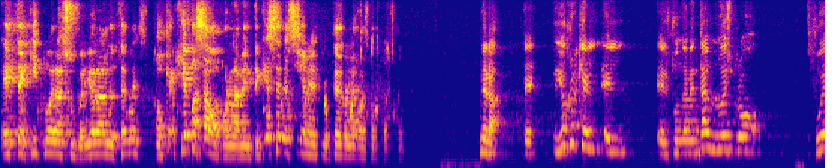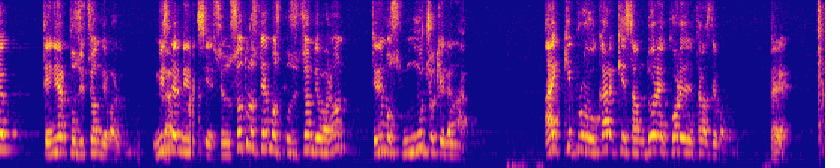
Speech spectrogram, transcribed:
este equipo era superior al de ustedes? ¿O qué, qué, pasaba por la mente? ¿Qué se decían entre ustedes en la concentración? Mira, eh, yo creo que el, el, el, fundamental nuestro fue tener posición de balón. Mister claro. me decía, si nosotros tenemos posición de balón, tenemos mucho que ganar. Hay que provocar que Sampdoria corre detrás del balón. Sí.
